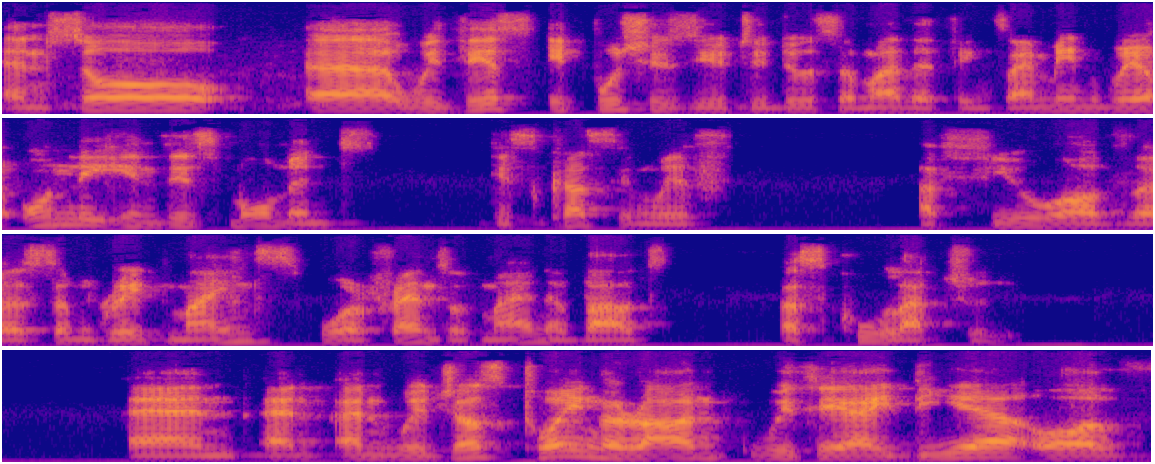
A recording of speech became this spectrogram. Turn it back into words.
and so uh, with this, it pushes you to do some other things. I mean, we're only in this moment discussing with a few of uh, some great minds who are friends of mine about a school actually and and and we're just toying around with the idea of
